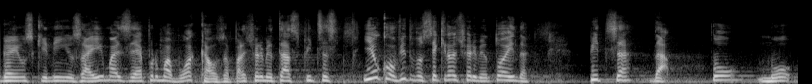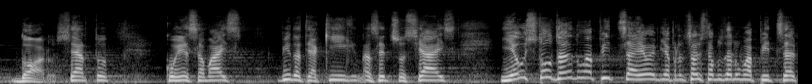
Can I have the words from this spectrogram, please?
ganha uns quilinhos aí, mas é por uma boa causa, para experimentar as pizzas. E eu convido você que não experimentou ainda, pizza da Pomodoro, certo? Conheça mais vindo até aqui nas redes sociais. E eu estou dando uma pizza, eu e minha produção estamos dando uma pizza.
